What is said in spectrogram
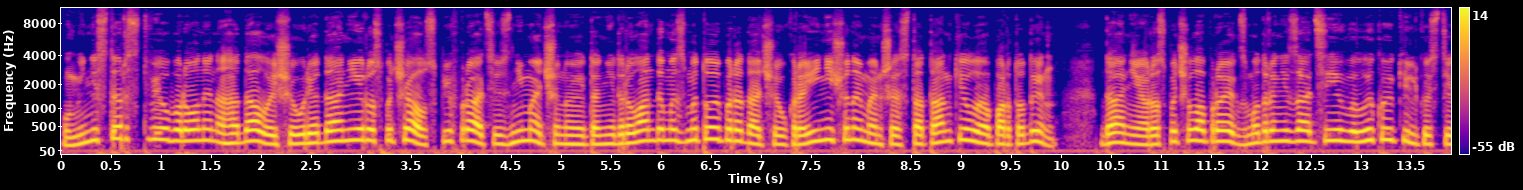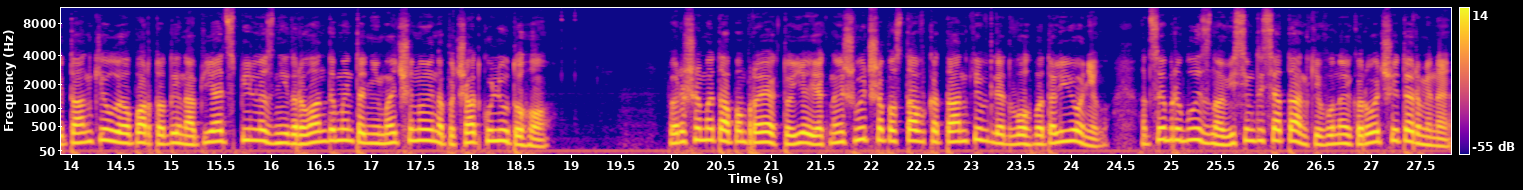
У Міністерстві оборони нагадали, що уряд Данії розпочав співпрацю з Німеччиною та Нідерландами з метою передачі Україні щонайменше 100 танків Леопард 1 Данія розпочала проект з модернізації великої кількості танків Леопард 1 А5 спільно з Нідерландами та Німеччиною на початку лютого. Першим етапом проекту є якнайшвидша поставка танків для двох батальйонів, а це приблизно 80 танків у найкоротші терміни.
